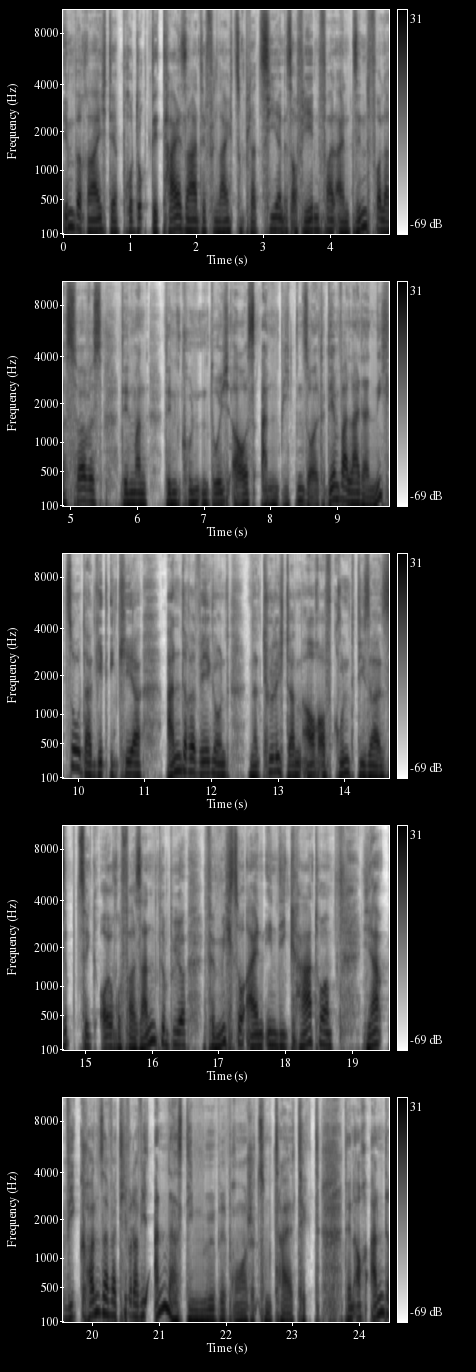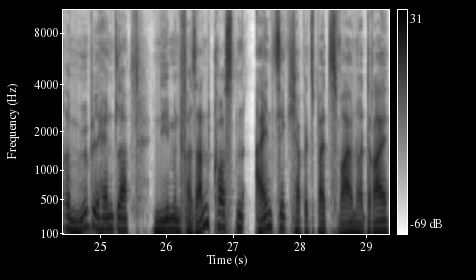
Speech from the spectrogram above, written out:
im Bereich der Produktdetailseite vielleicht zu platzieren, ist auf jeden Fall ein sinnvoller Service, den man den Kunden durchaus anbieten sollte. Dem war leider nicht so, da geht IKEA andere Wege und natürlich dann auch aufgrund dieser 70 Euro Versandgebühr für mich so ein Indikator, ja, wie konservativ oder wie anders die Möbelbranche zum Teil tickt. Denn auch andere Möbelhändler nehmen Versandkosten einzig. Ich habe jetzt bei 203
